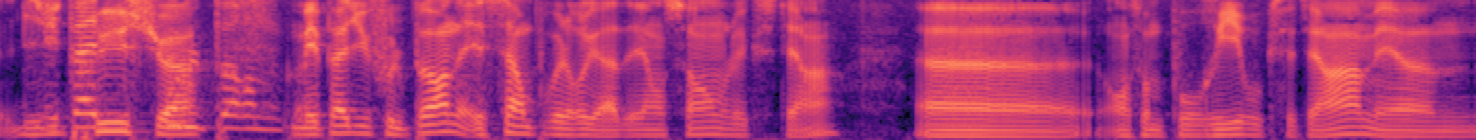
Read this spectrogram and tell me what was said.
euh, 18 Mais pas plus, tu vois full porn, quoi. mais pas du full porn et ça on pouvait le regarder ensemble etc euh, ensemble pour rire etc mais euh,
